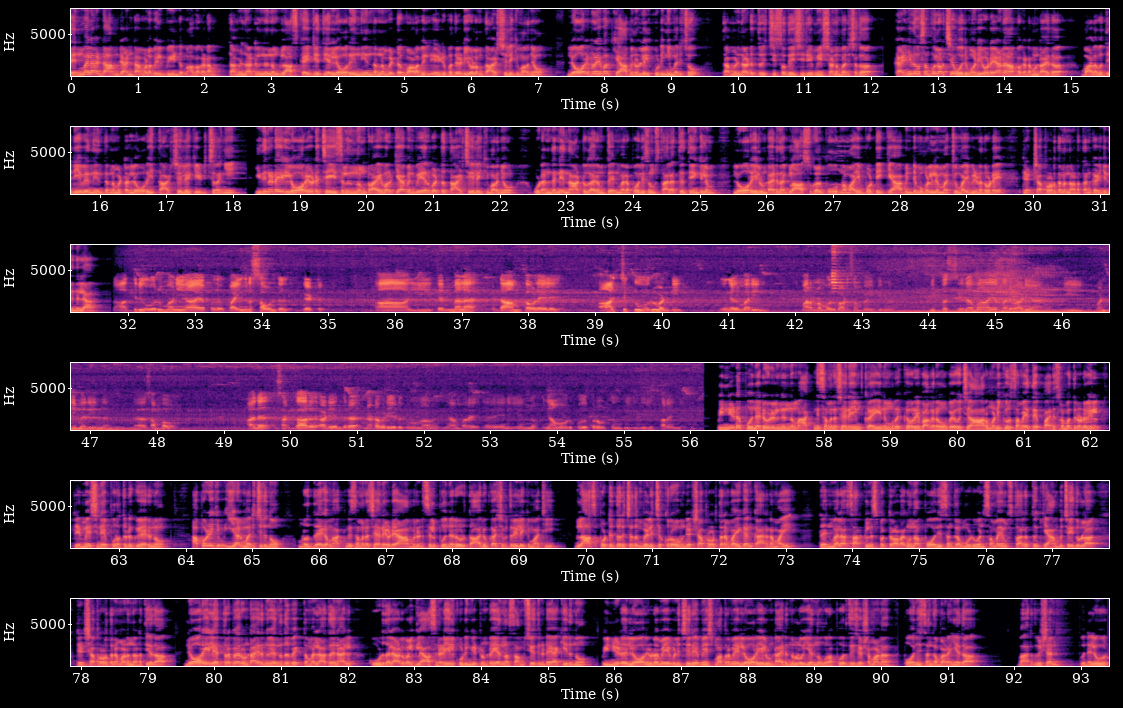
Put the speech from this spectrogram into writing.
Thenmala dam രണ്ടാം വളവിൽ വീണ്ടും അപകടം. തമിഴ്നാട്ടിൽ നിന്നും ഗ്ലാസ് കയറ്റിയെത്തിയ ലോറി നിയന്ത്രണം വിട്ട് വളവിൽ എഴുപതടിയോളം താഴ്ചയിലേക്ക് മറിഞ്ഞു. ലോറി ഡ്രൈവർ ക്യാബിനുള്ളിൽ കുടുങ്ങി മരിച്ചു. തമിഴ്നാട് തൃച്ചി സ്വദേശി രമേശാണ് മരിച്ചത്. കഴിഞ്ഞ ദിവസം പുലർച്ചെ ഒരു മണിയോടെയാണ് അപകടമുണ്ടായത്. വളവ് തിരിയവേ നിയന്ത്രണം വിട്ട ലോറി താഴ്ചയിലേക്ക് ഇടിച്ചിറങ്ങി. ഇതിനിടയിൽ ലോറിയുടെ ചേസിൽ നിന്നും ഡ്രൈവർ ക്യാബിൻ വേർപെട്ട് താഴ്ചയിലേക്ക് മറിഞ്ഞു. ഉടൻ തന്നെ നാട്ടുകാരും തെന്മല പോലീസും സ്ഥലത്തെത്തിയെങ്കിലും ലോറിയിലുണ്ടായിരുന്ന ഗ്ലാസുകൾ പൂർണമായും പൊട്ടി ക്യാബിന്റെ മുകളിലും മറ്റുമായി വീണതോടെ രക്ഷാപ്രവർത്തനം നടത്താൻ കഴിഞ്ഞിരുന്നില്ല. രാത്രി ഒരു മണി ആയപ്പോൾ ഭയങ്കര സൗണ്ട് കേട്ട്. ഈ തെന്മല ഡാം കവളയിൽ ആഴ്ചക്ക് ഒരു വണ്ടി നിങ്ങളും അറിയുന്നു മരണം ഒരുപാട് സംഭവിക്കുന്നു. ഇപ്പം സ്ഥിരമായ പരിപാടിയാണ് ഈ വണ്ടി മരിയുന്ന ആ, സംഭവം. അതിന് സർക്കാർ അടിയന്തര നടപടിയെടുക്കണമെന്നാണ് ഞാൻ പറയുന്നത് ഞാൻ ഒരു പൊതുപ്രവർത്തന രീതിയിൽ പറയുന്നത്. പിന്നീട് പുനരൂരിൽ നിന്നും അഗ്നിശമന സേനയും ക്രെയിനും റിക്കവറി വാഹനവും ഉപയോഗിച്ച് ആറു മണിക്കൂർ സമയത്തെ പരിശ്രമത്തിനൊടുവിൽ രമേശിനെ പുറത്തെടുക്കുകയായിരുന്നു. അപ്പോഴേക്കും ഇയാൾ മരിച്ചിരുന്നു. മൃതദേഹം അഗ്നിശമന സേനയുടെ ആംബുലൻസിൽ പുനരൂർ താലൂക്ക് ആശുപത്രിയിലേക്ക് മാറ്റി. ഗ്ലാസ് പൊട്ടിത്തെറിച്ചതും വെളിച്ചക്കുറവും രക്ഷാപ്രവർത്തനം വൈകാൻ കാരണമായി. തെന്മല സർക്കിൾ ഇൻസ്പെക്ടർ അടങ്ങുന്ന പോലീസ് സംഘം മുഴുവൻ സമയം സ്ഥലത്ത് ക്യാമ്പ് ചെയ്തുള്ള രക്ഷാപ്രവർത്തനമാണ് നടത്തിയത്. ലോറിയിൽ എത്ര പേർ ഉണ്ടായിരുന്നു എന്നത് വ്യക്തമല്ലാത്തതിനാൽ കൂടുതൽ ആളുകൾ ഗ്ലാസിനടിയിൽ കുടുങ്ങിയിട്ടുണ്ട് എന്ന സംശയത്തിനിടയാക്കിയിരുന്നു. പിന്നീട് ലോറി ഉടമയെ വിളിച്ച് രമേശ് മാത്രമേ ലോറിയിൽ ഉണ്ടായിരുന്നുള്ളൂ എന്ന് ഉറപ്പുവരുത്തിയ ശേഷമാണ് പോലീസ് സംഘം അടങ്ങിയത്. ഭാരത് വിഷൻ പുനലൂർ.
